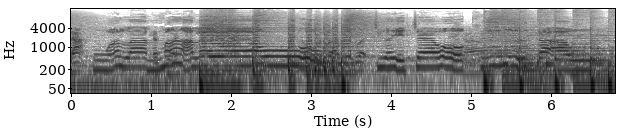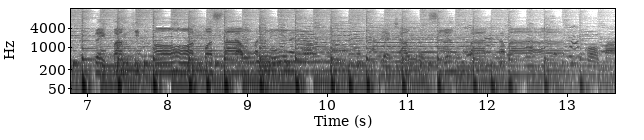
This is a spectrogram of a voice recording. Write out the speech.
จ้ะหัวลานมาแล้วเจื่อยแจ้วคือเก่า ด้วยความคิดฮอดบ่เศร้าวันนี้นะครับเพื่อชาวเมืองเสียงบ้านบ้านก็มา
